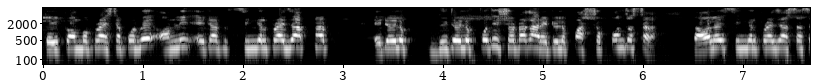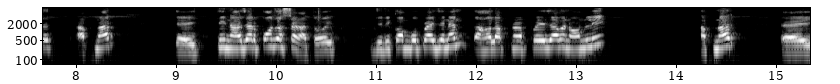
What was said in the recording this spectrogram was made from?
তো এই কম্বো প্রাইসটা পড়বে অনলি এটার সিঙ্গেল প্রাইসে আপনার, এটা হলো, দুইটা হলো পঁচিশশো টাকা আর এটা হলো পাঁচশো পঞ্চাশ টাকা। তাহলে সিঙ্গেল প্রাইসে আসতে আসতে আপনার এই তিন হাজার পঞ্চাশ টাকা। তো যদি কম্বো প্রাইজে নেন, তাহলে আপনারা পেয়ে যাবেন অনলি আপনার এই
